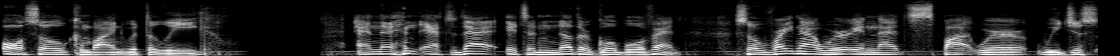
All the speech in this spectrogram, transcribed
Also combined with the league. And then after that, it's another global event. So right now we're in that spot where we just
